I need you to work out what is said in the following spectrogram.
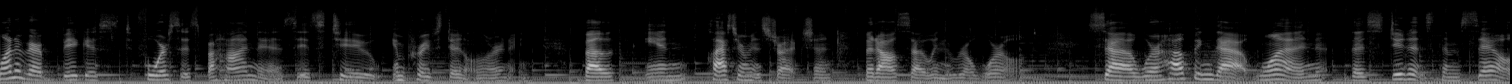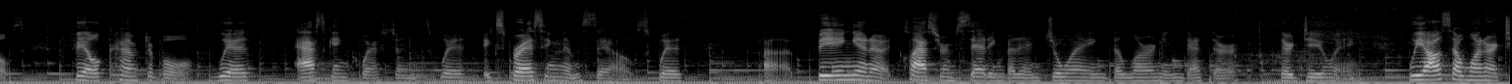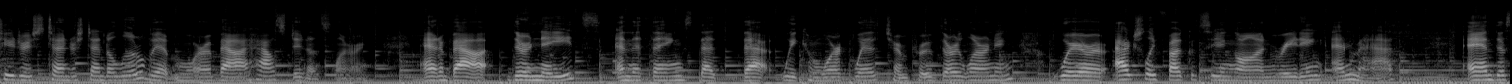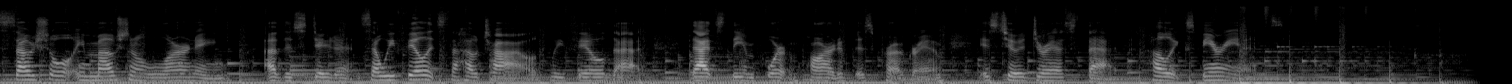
one of our biggest forces behind this is to improve student learning, both in classroom instruction but also in the real world. So we're hoping that one, the students themselves feel comfortable with asking questions, with expressing themselves, with uh, being in a classroom setting but enjoying the learning that they're, they're doing. We also want our tutors to understand a little bit more about how students learn and about their needs and the things that, that we can work with to improve their learning. We're actually focusing on reading and math and the social emotional learning of the student. So we feel it's the whole child. We feel that that's the important part of this program is to address that whole experience.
